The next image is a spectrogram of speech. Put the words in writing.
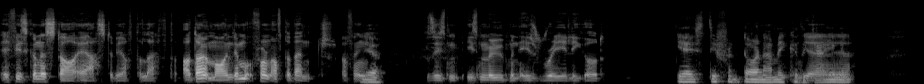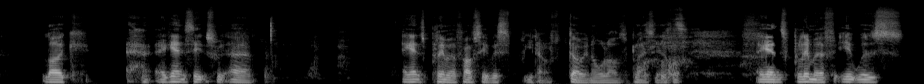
if he's going to start, it has to be off the left. I don't mind him up front off the bench. I think Yeah. because his his movement is really good. Yeah, it's different dynamic of the Yeah, game. yeah. Like against Ipswich, uh, against Plymouth, obviously was you know going all over the place here, but against Plymouth, it was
